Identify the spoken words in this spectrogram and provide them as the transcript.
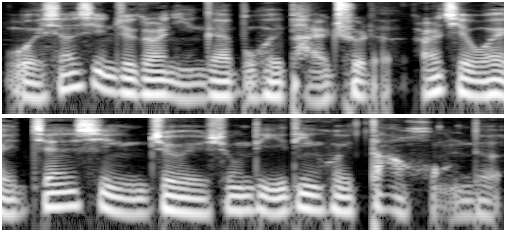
我相信这歌你应该不会排斥的。而且我也坚信这位兄弟一定会大红的。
